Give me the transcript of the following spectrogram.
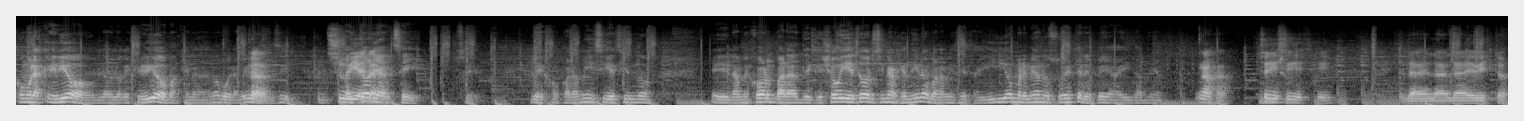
cómo la escribió, lo, lo que escribió más que nada, ¿no? Porque la película Claro. sí. La historia, sí, sí. Lejos. Para mí sigue siendo eh, la mejor para de que yo vi de todo el cine argentino, para mí es esa. Y Hombre Mirando Sudeste le pega ahí también. Ajá. Sí, sí, sí. La, la- la he visto.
